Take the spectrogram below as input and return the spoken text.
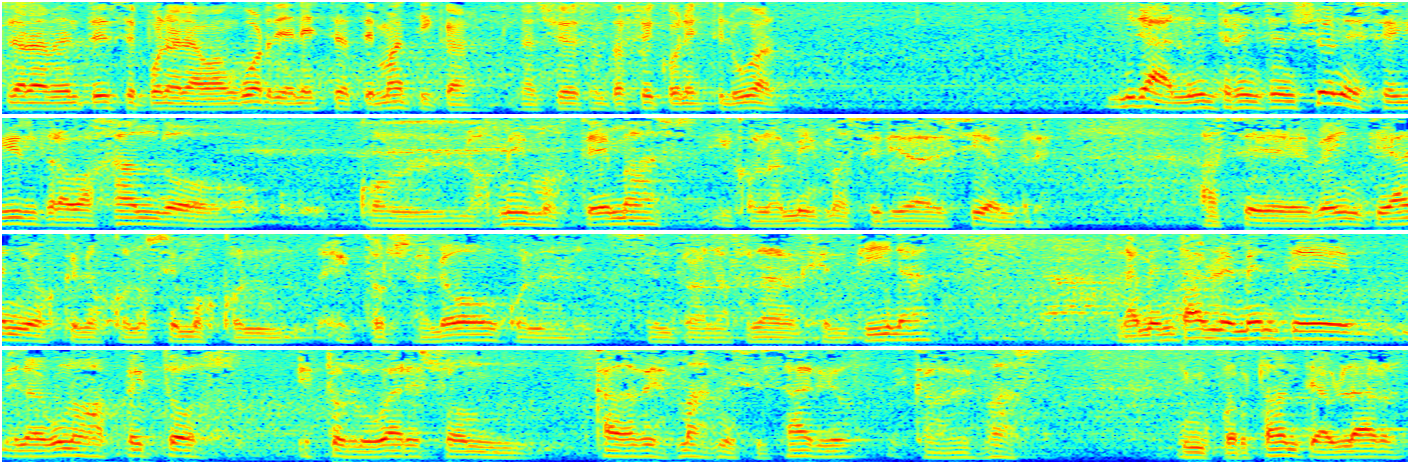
Claramente se pone a la vanguardia en esta temática la ciudad de Santa Fe con este lugar. Mira, nuestra intención es seguir trabajando con los mismos temas y con la misma seriedad de siempre. Hace 20 años que nos conocemos con Héctor Salón, con el Centro de la Argentina Lamentablemente, en algunos aspectos, estos lugares son cada vez más necesarios, es cada vez más importante hablar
